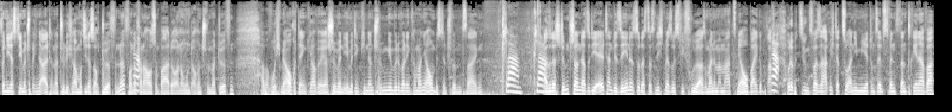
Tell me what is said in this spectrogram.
wenn die das dementsprechende Alter natürlich haben und sie das auch dürfen, ne? von, der Ja. von der Haus- und Badeordnung und auch ins Schwimmbad dürfen. Aber wo ich mir auch denke, ja, wäre ja schön, wenn ihr mit den Kindern schwimmen gehen würde, weil denen kann man ja auch ein bisschen schwimmen zeigen. Klar, klar. Also das stimmt schon, also die Eltern, wir sehen es so, dass das nicht mehr so ist wie früher. Also meine Mama hat es mir auch beigebracht Ja. oder beziehungsweise hat mich dazu animiert und selbst wenn es dann Trainer war,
